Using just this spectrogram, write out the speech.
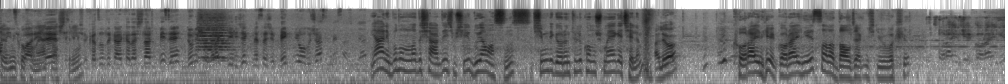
şöyle bir mikrofona yaklaştırayım. Katıldık arkadaşlar. Bize dönüş olarak gelecek mesajı bekliyor olacağız. Mesaj gel. Yani bununla dışarıda hiçbir şeyi duyamazsınız. Şimdi görüntülü konuşmaya geçelim. Alo. Koray niye? Koray niye sana dalacakmış gibi bakıyor? Koray niye? Koray niye?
